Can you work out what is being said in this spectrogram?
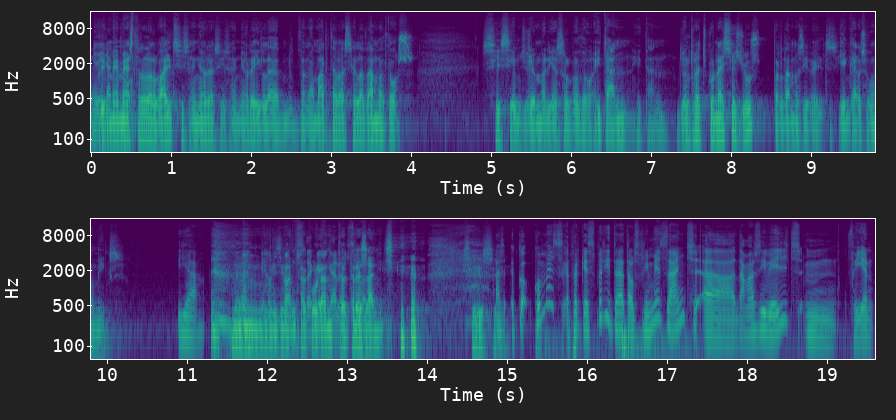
primer, primer director. mestre del ball, sí senyora, sí senyora, i la, la Marta va ser la dama 2. Sí, sí, amb Josep Maria Salvador. I tant, i tant. Jo els vaig conèixer just per Dames i Vells, i encara som amics. Ja. Mm, imagina't, fa que encara 43 som anys. sí, sí. Com és? Perquè és veritat, els primers anys, eh, Dames i Vells mm, feien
